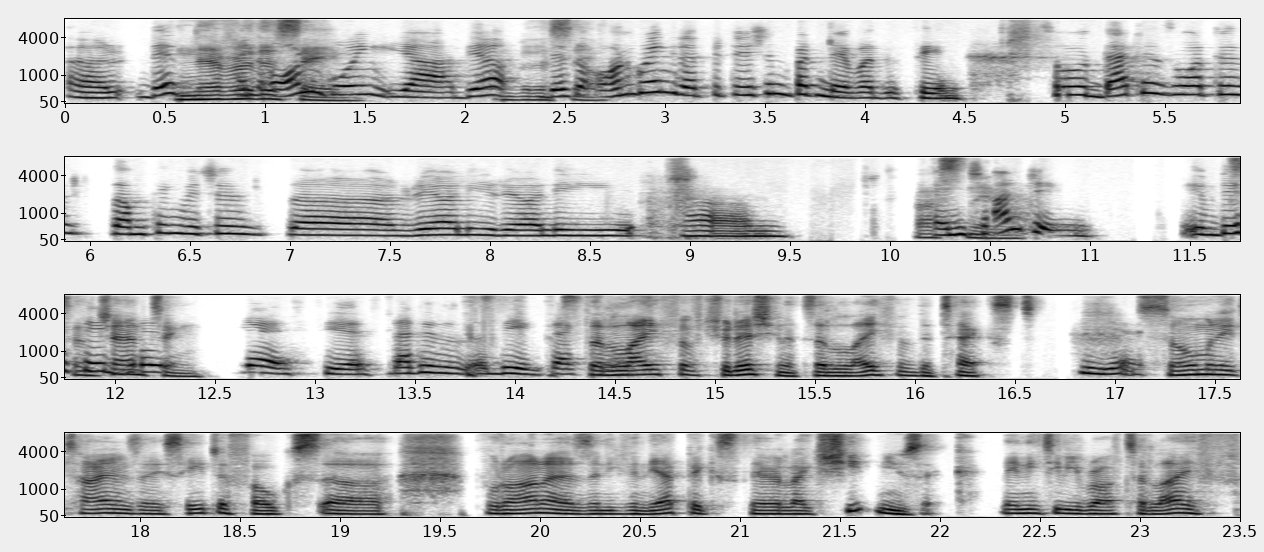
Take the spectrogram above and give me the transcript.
Uh, there's never the ongoing, same. Yeah, there, the there's an ongoing repetition, but never the same. So that is what is something which is uh, really, really um, enchanting. If they it's say enchanting. Yes, yes, that is it's, the exact. It's the life of tradition. It's the life of the text. Yes. So many times I say to folks, uh, Puranas and even the epics, they're like sheet music. They need to be brought to life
